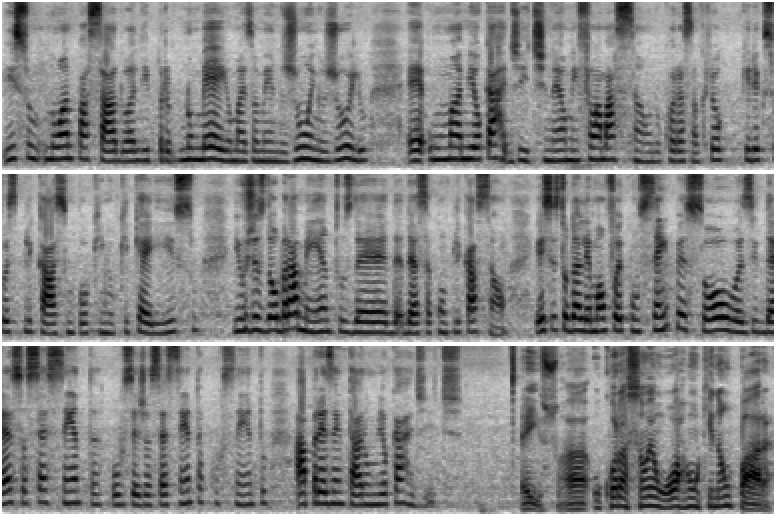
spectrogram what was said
isso no ano passado, ali no meio, mais ou menos, junho, julho, é, uma miocardite, né, uma inflamação do coração. Eu queria que o senhor explicasse um pouquinho o que, que é isso e os desdobramentos de, de, dessa complicação. Esse estudo alemão foi com 100 pessoas e dessas 60, ou seja, 60% apresentaram miocardite. É isso. o coração é um órgão que não para.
